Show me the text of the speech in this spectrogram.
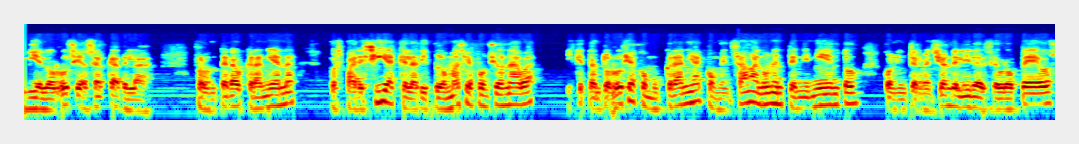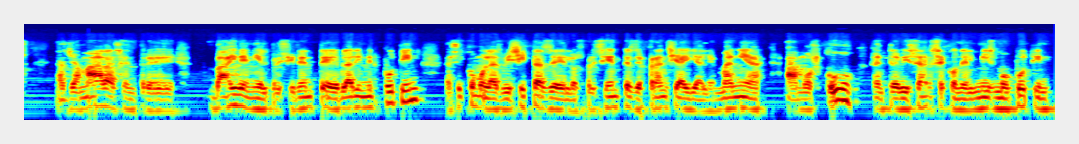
Bielorrusia cerca de la frontera ucraniana, pues parecía que la diplomacia funcionaba y que tanto Rusia como Ucrania comenzaban un entendimiento con la intervención de líderes europeos, las llamadas entre Biden y el presidente Vladimir Putin, así como las visitas de los presidentes de Francia y Alemania a Moscú a entrevistarse con el mismo Putin.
